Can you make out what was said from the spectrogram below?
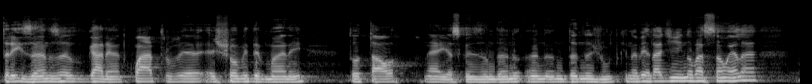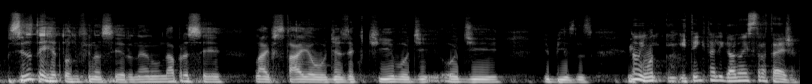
três anos eu garanto, quatro é, é show me the money total, né? E as coisas andando, andando, andando junto, porque na verdade a inovação ela precisa ter retorno financeiro, né? Não dá para ser lifestyle de executivo ou de, ou de, de business. Não, conta... e, e, tem que estar tá ligado na estratégia.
